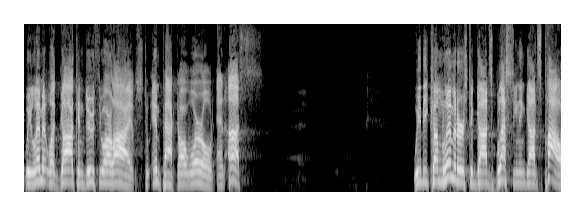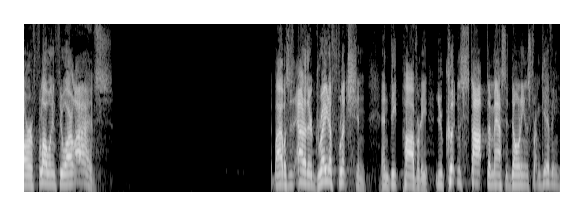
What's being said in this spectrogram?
we limit what God can do through our lives to impact our world and us. we become limiters to God's blessing and God's power flowing through our lives. The Bible says, out of their great affliction and deep poverty, you couldn't stop the Macedonians from giving.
